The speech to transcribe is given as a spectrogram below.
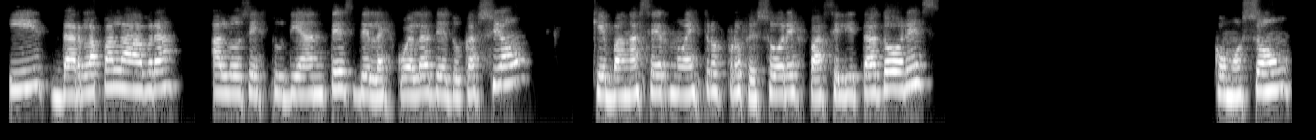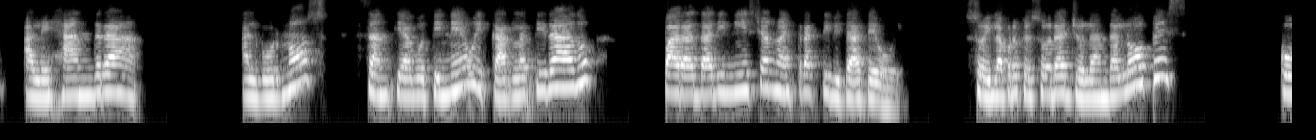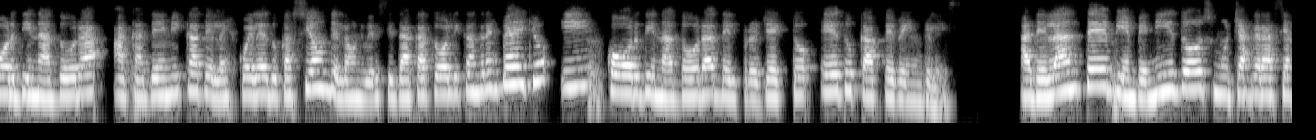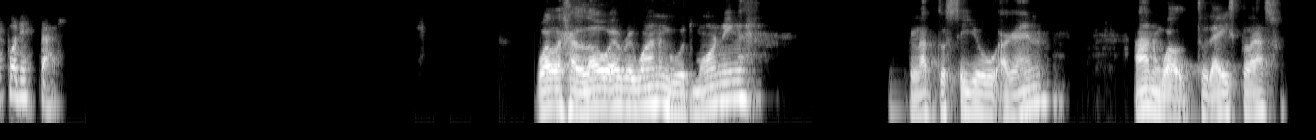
y dar la palabra a los estudiantes de la Escuela de Educación que van a ser nuestros profesores facilitadores como son Alejandra Albornoz, Santiago Tineo y Carla Tirado, para dar inicio a nuestra actividad de hoy. Soy la profesora Yolanda López, coordinadora académica de la Escuela de Educación de la Universidad Católica Andrés Bello y coordinadora del proyecto EduCap TV Inglés. Adelante, bienvenidos, muchas gracias por estar. Well, hello everyone. Good morning. Glad to see you again. And well, today's class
